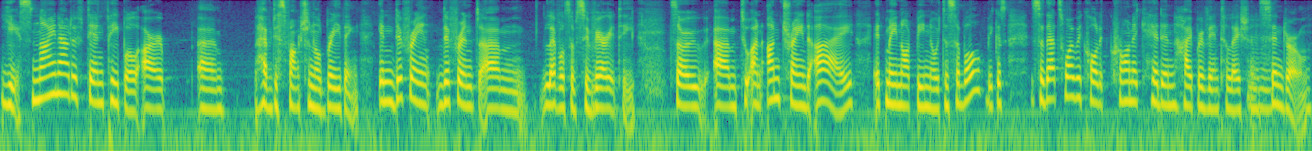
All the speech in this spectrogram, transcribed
Yes, nine out of 10 people are um, have dysfunctional breathing in different different um, levels of severity. So um, to an untrained eye, it may not be noticeable because so that's why we call it chronic hidden hyperventilation mm -hmm. syndrome.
